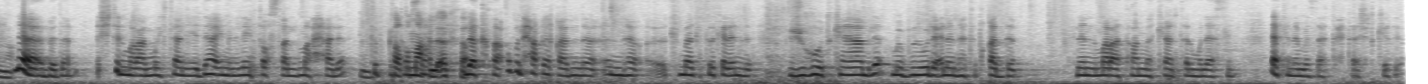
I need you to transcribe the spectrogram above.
نعم. لا ابدا. شفت المرأة الموريتانيه دائما لين توصل لمرحلة تطمح الاكثر الاكثر وبالحقيقة ان إنها كما قلت لك ان جهود كاملة مبذولة على إنها تتقدم لأن المرأة ترى مكانتها المناسب لكنها ما زالت تحتاج الكثير.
